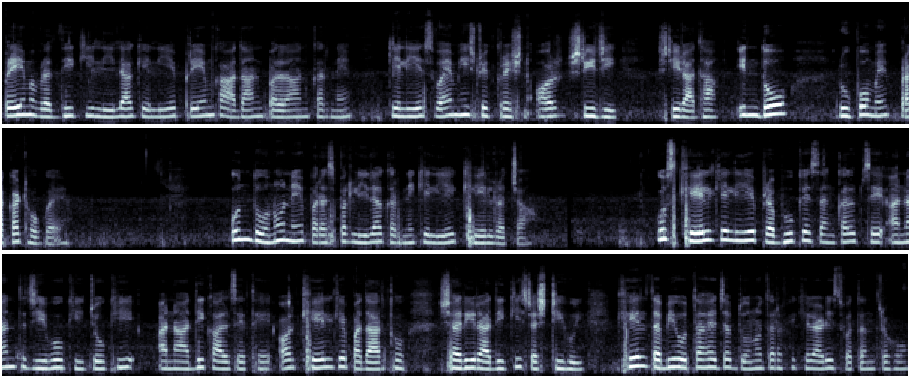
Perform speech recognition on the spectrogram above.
प्रेम वृद्धि की लीला के लिए, प्रेम का आदान प्रदान करने के लिए स्वयं ही श्री कृष्ण और श्री जी श्री राधा, इन दो रूपों में प्रकट हो गए। उन दोनों ने परस्पर लीला करने के लिए खेल रचा। उस खेल के लिए प्रभु के संकल्प से अनंत जीवों की, जो कि अनादिकाल से थे, और खेल के पदार्थों, शरीर आदि की सृष्टि हुई। खेल तभी होता है जब दोनों तरफ़ के खिलाड़ी स्वतंत्र हो।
